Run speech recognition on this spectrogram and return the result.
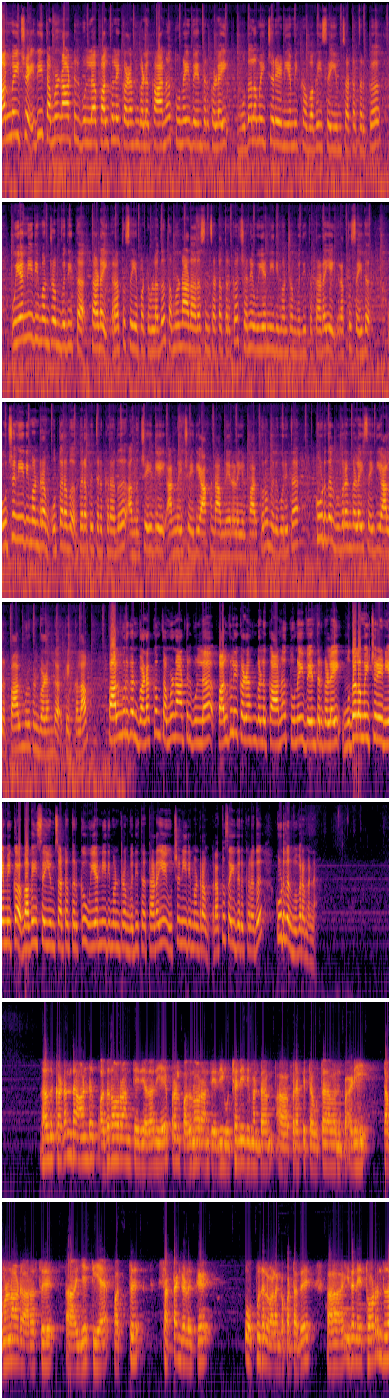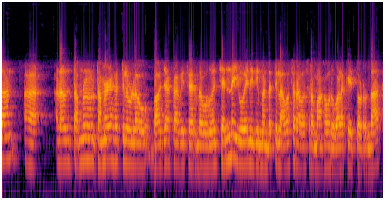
அண்மை செய்தி தமிழ்நாட்டில் உள்ள பல்கலைக்கழகங்களுக்கான துணைவேந்தர்களை முதலமைச்சரே நியமிக்க வகை செய்யும் சட்டத்திற்கு உயர்நீதிமன்றம் விதித்த தடை ரத்து செய்யப்பட்டுள்ளது. தமிழ்நாடு அரசின் சட்டத்திற்கு சென்னை உயர்நீதிமன்றம் விதித்த தடையை ரத்து செய்து உச்சநீதிமன்றம் உத்தரவு பிறப்பித்திருக்கிறது. அந்த செய்தியை அண்மை செய்தியாக நாம் நேரலையில் பார்க்கிறோம். இது குறித்த கூடுதல் விவரங்களை செய்தியாளர் பால்முருகன் வழங்க கேட்கலாம். பால்முருகன் வணக்கம். தமிழ்நாட்டில் உள்ள பல்கலைக்கழகங்களுக்கான துணை வேந்தர்களை முதலமைச்சரே நியமிக்க வகை செய்யும் சட்டத்திற்கு உயர்நீதிமன்றம் விதித்த தடையை உச்சநீதிமன்றம் ரத்து செய்திருக்கிறது. கூடுதல் விவரம் என்ன? அதாவது கடந்த ஆண்டு பதினோராம் தேதி அதாவது ஏப்ரல் பதினோராம் தேதி உச்சநீதிமன்றம் ஆஹ், பிறப்பித்த உத்தரவின்படி தமிழ்நாடு அரசு ஆஹ், இயற்றிய பத்து சட்டங்களுக்கு ஒப்புதல் வழங்கப்பட்டது. ஆஹ், இதனை தொடர்ந்துதான் ஆஹ், அதாவது தமிழ் தமிழகத்தில் உள்ள பாஜகவை சேர்ந்த ஒருவர் சென்னை உயர்நீதிமன்றத்தில் அவசர அவசரமாக ஒரு வழக்கை தொடர்ந்தார்.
